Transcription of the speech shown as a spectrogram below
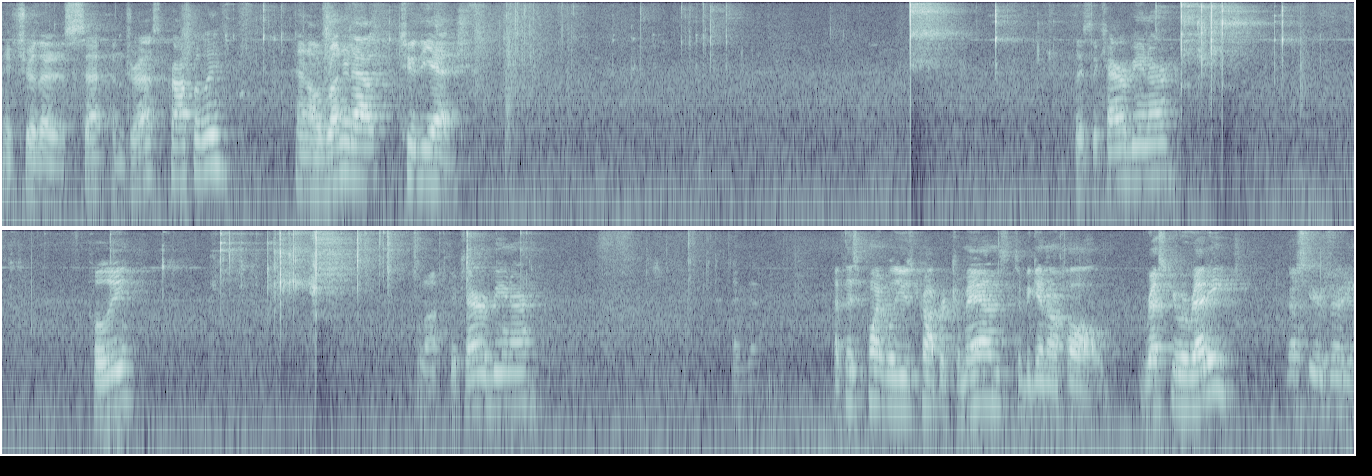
Make sure that it is set and dressed properly. And I'll run it out to the edge. Place the carabiner, pulley, lock the carabiner. At this point, we'll use proper commands to begin our haul. Rescuer ready? Rescuer's ready.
